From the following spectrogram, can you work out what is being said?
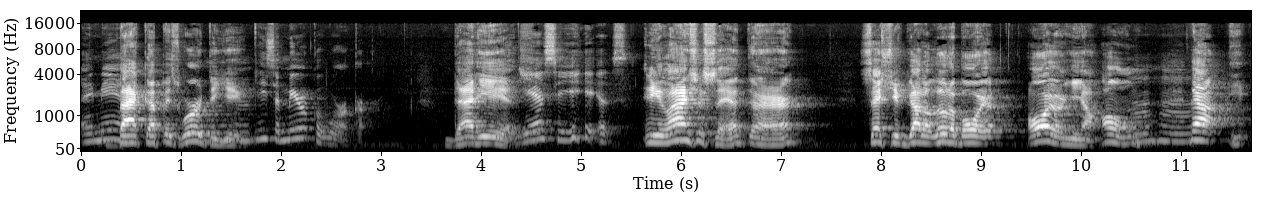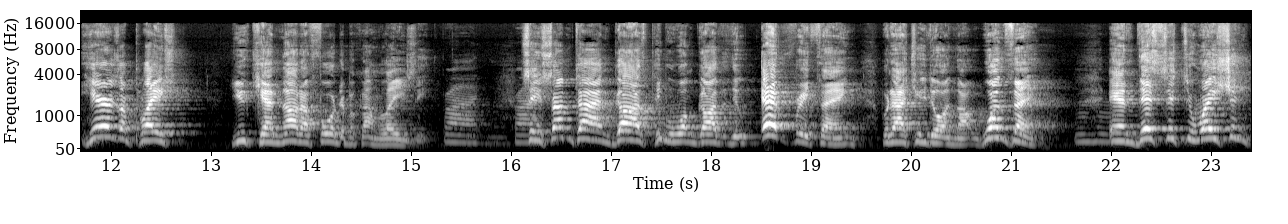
Amen. Back up his word to you. Mm-hmm. He's a miracle worker. That he is. Yes, he is. And Elisha said to her, since you've got a little boy oil in your home, mm-hmm. now here's a place you cannot afford to become lazy. Right. Right. See, sometimes God's people want God to do everything without you doing not one thing. Mm-hmm. In this situation,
